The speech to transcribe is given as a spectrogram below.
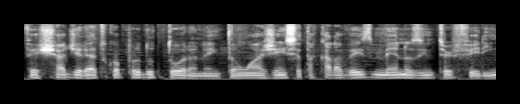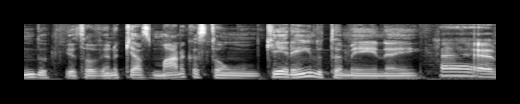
fechar direto com a produtora, né? Então a agência tá cada vez menos interferindo e eu tô vendo que as marcas estão querendo também, né? É,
